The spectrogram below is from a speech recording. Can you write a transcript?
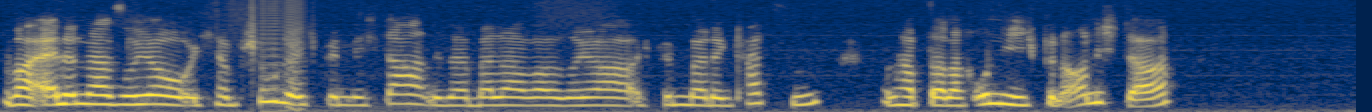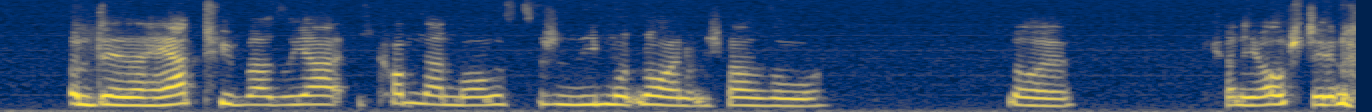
war Elena so, yo, ich habe Schule, ich bin nicht da. Und Isabella war so, ja, ich bin bei den Katzen und hab danach Uni, ich bin auch nicht da. Und der Herdtyp war so, ja, ich komme dann morgens zwischen sieben und neun. Und ich war so, lol, ich kann nicht aufstehen.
